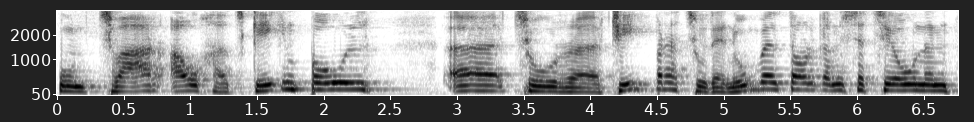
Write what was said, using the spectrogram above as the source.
und zwar auch als Gegenpol äh, zur äh, CIPRA, zu den Umweltorganisationen.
